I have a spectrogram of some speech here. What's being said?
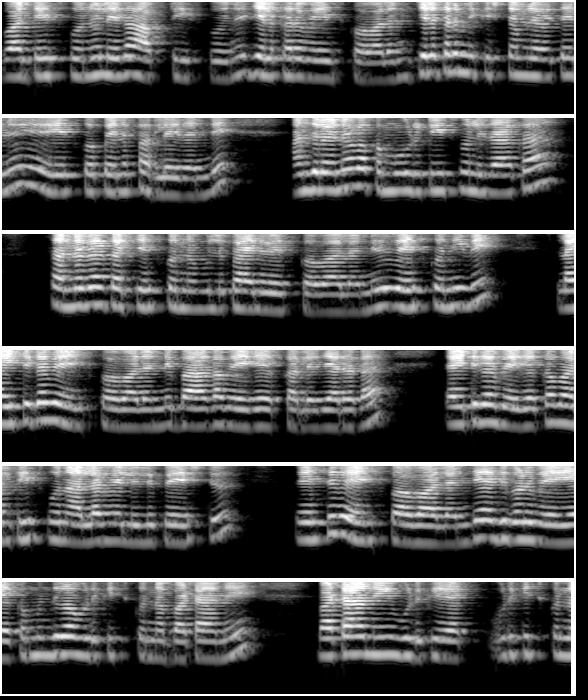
వన్ టీ స్పూను లేదా హాఫ్ టీ స్పూన్ జీలకర్ర వేయించుకోవాలండి. జీలకర్ర మీకు ఇష్టం లేకపోతేనే వేసుకోకపోయినా పర్లేదండి. అందులోనే ఒక మూడు టీ స్పూన్ల దాకా సన్నగా కట్ చేసుకున్న ఉల్లిపాయలు వేసుకోవాలండి. వేసుకొని ఇవి లైట్గా వేయించుకోవాలండి. బాగా వేగక్కర్లేదు ఎర్రగా. లైట్గా వేగాక వన్ టీ స్పూన్ అల్లం వెల్లుల్లి పేస్ట్ వేసి వేయించుకోవాలండి. అవి కూడా వేయాక ముందుగా ఉడికించుకున్న బఠానీ బఠానీ ఉడికి ఉడికించుకున్న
